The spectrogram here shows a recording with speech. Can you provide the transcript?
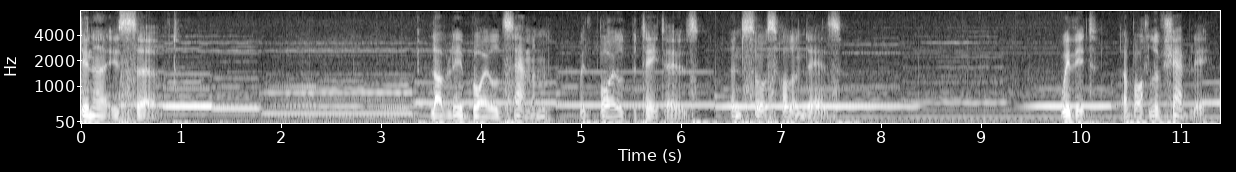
Dinner is served. Lovely boiled salmon with boiled potatoes and sauce hollandaise. With it, a bottle of Chablis.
